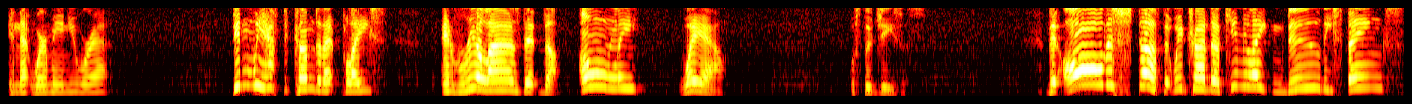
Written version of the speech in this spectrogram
Isn't that where me and you were at? Didn't we have to come to that place and realize that the only way out was through Jesus? that all this stuff that we tried to accumulate and do, these things,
